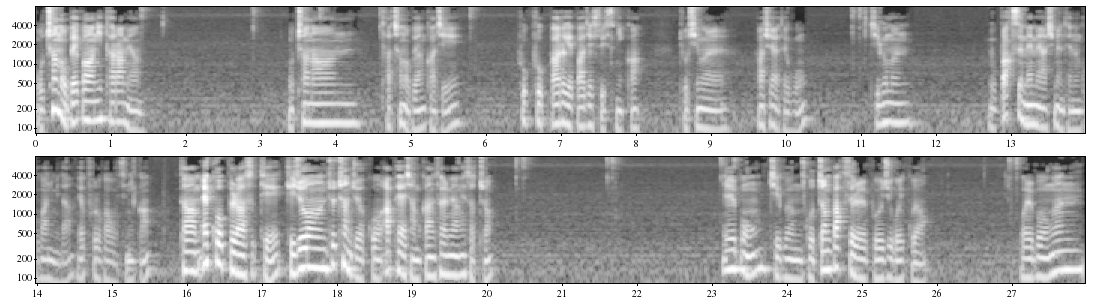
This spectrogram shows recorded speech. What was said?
5,500원 이탈하면 5,000원, 4,500원까지 훅훅 빠르게 빠질 수 있으니까 조심을 하셔야 되고 지금은 요 박스 매매 하시면 되는 구간입니다. 옆으로 가고 있으니까 다음 에코 플라스틱 기존 추천주였고 앞에 잠깐 설명했었죠. 일봉 지금 고점 박스를 보여주고 있고요. 월봉은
